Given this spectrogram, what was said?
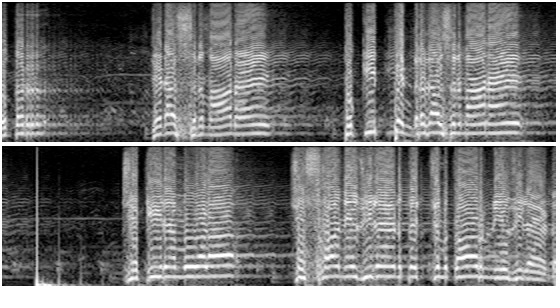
ਉਧਰ ਜਿਹੜਾ ਸਨਮਾਨ ਹੈ, ਟੁੱਕੀ ਭਿੰਡਰ ਦਾ ਸਨਮਾਨ ਹੈ। ਜੱਗੀ ਰਾਮੂ ਵਾਲਾ, ਜੱਸਾ ਨਿਊਜ਼ੀਲੈਂਡ ਤੇ ਚਮਕੌਰ ਨਿਊਜ਼ੀਲੈਂਡ।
